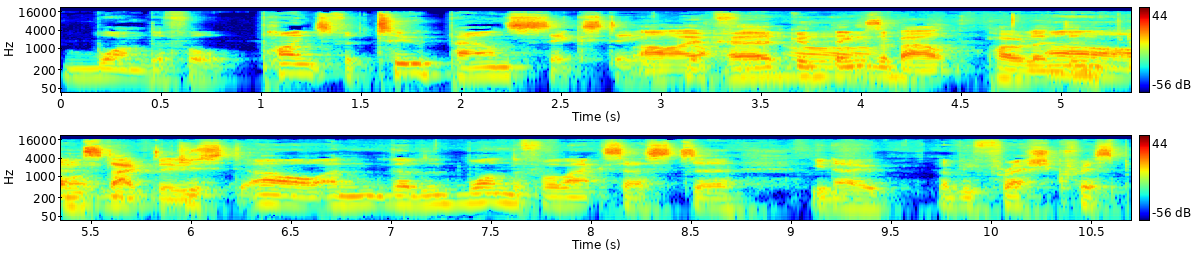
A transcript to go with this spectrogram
wonderful. Pints for two pounds sixty. I've heard good things about Poland and, and stag do. Oh, Just oh, and the wonderful access to you know lovely fresh crisp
